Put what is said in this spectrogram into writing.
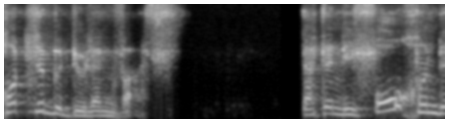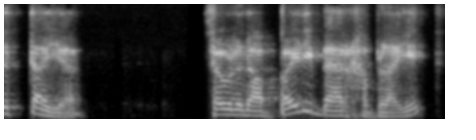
God se bedoeling was dat in die volgende tye sou hulle daar by die berg gebly het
